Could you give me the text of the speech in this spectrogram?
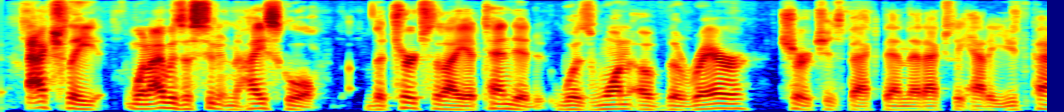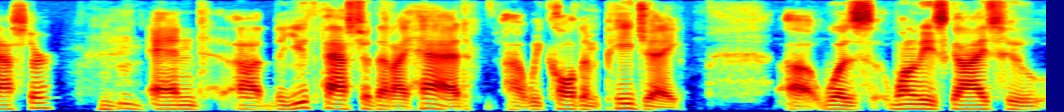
actually, when I was a student in high school, the church that I attended was one of the rare churches back then that actually had a youth pastor. Mm-hmm. And uh, the youth pastor that I had, uh, we called him PJ uh, was one of these guys who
